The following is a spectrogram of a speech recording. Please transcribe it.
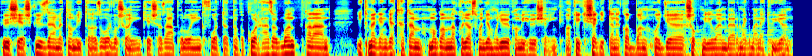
hősies küzdelmet, amit az orvosaink és az ápolóink folytatnak a kórházakban. Talán itt megengedhetem magamnak, hogy azt mondjam, hogy ők a mi hőseink, akik segítenek abban, hogy sok millió ember megmeneküljön.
